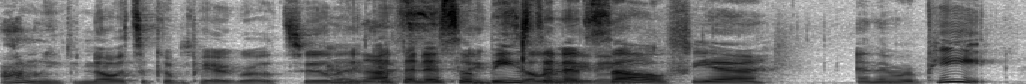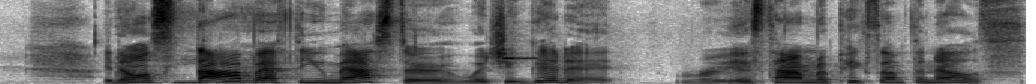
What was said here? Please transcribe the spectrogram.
I don't even know what to compare growth to. Like Nothing. It's, a beast in itself. Yeah. And then repeat. It don't stop it. after you master what you're good at. Right. It's time to pick something else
